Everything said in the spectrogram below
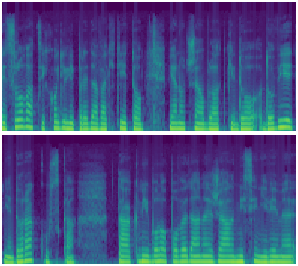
Veď Slováci chodili predávať tieto vianočné oblátky do, do Viedne, do Rakúska tak mi bolo povedané, že ale my si nevieme e,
